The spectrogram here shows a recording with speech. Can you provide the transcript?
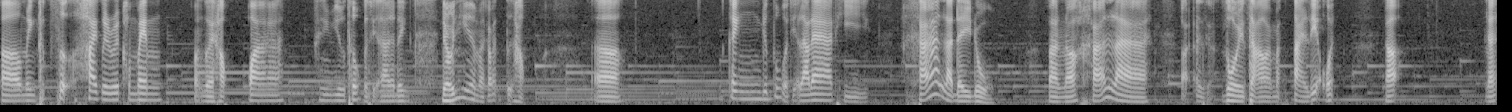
Ờ, mình thực sự highly recommend mọi người học qua kênh youtube của chị Lada Linh. Nếu như mà các bạn tự học ờ, kênh youtube của chị Lada thì khá là đầy đủ và nó khá là gọi rào dồi dào mặt tài liệu ấy. Đó. Đấy.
